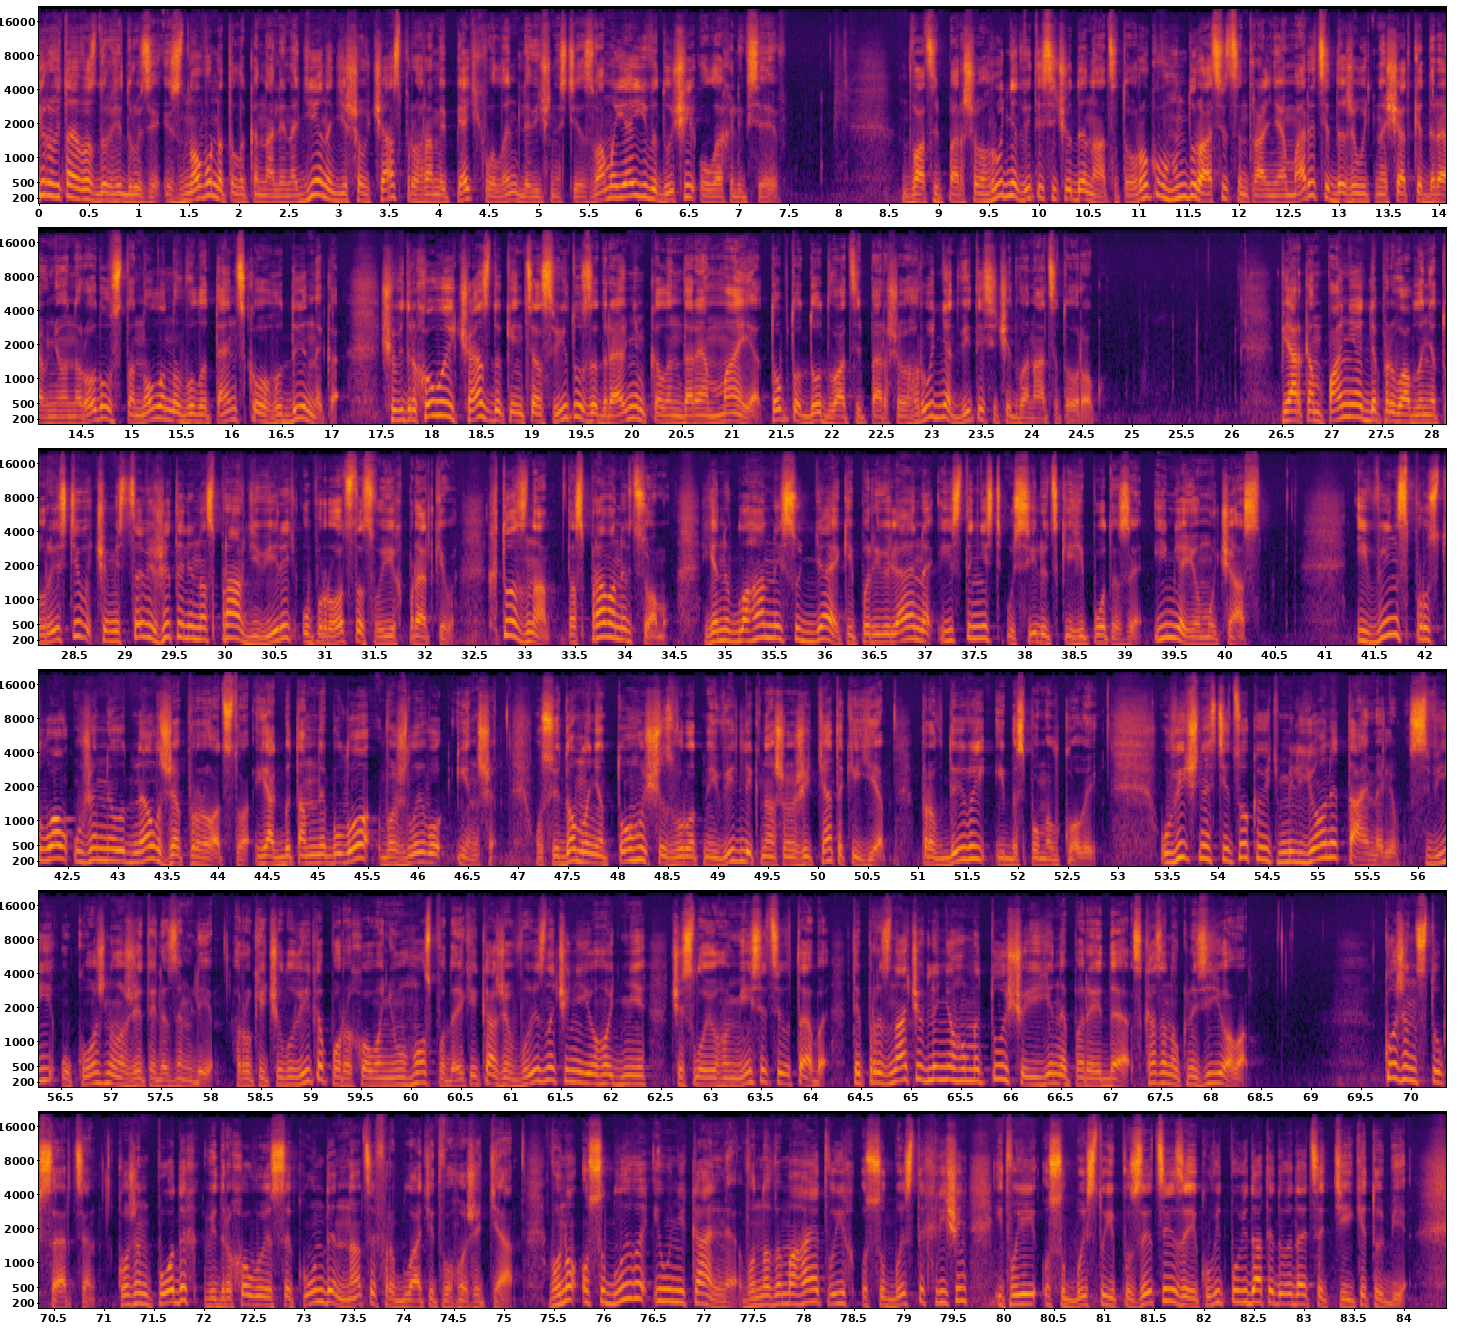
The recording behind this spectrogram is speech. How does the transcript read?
Щиро вітаю вас, дорогі друзі. І знову на телеканалі Надія надійшов час програми «5 хвилин для вічності. З вами я, її ведучий Олег Алєксєєв. 21 грудня 2011 року в Гондурасі, в Центральній Америці, де живуть нащадки древнього народу, встановлено велетенського годинника, що відраховує час до кінця світу за древнім календарем Майя, тобто до 21 грудня 2012 року. Піар-кампанія для приваблення туристів, чи місцеві жителі насправді вірять у пророцтво своїх предків. Хто зна, та справа не в цьому. Є невблаганний суддя, який перевіряє на істинність усі людські гіпотези. Ім'я йому час. І він спростував уже не одне лжепророцтво. Як би там не було, важливо інше. Усвідомлення того, що зворотний відлік нашого життя таки є правдивий і безпомилковий. У вічності цокають мільйони таймерів, свій у кожного жителя землі. Роки чоловіка пораховані у Господа, який каже, визначені його дні, число його місяців в тебе. Ти призначив для нього мету, що її не перейде, сказано в книзі Йова. Кожен стук серця, кожен подих відраховує секунди на циферблаті твого життя. Воно особливе і унікальне. Воно вимагає твоїх особистих рішень і твоєї особистої позиції, за яку відповідати доведеться тільки тобі.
